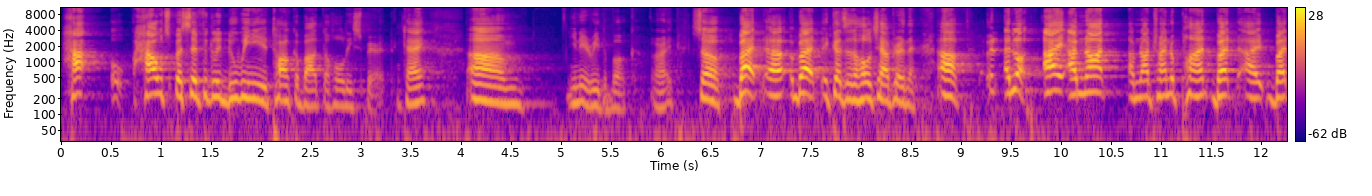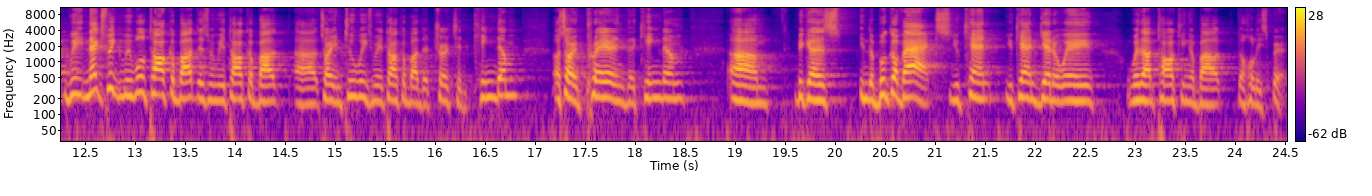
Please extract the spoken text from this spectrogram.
how how specifically do we need to talk about the Holy Spirit? Okay, um, you need to read the book. All right. So, but uh, but because there's a whole chapter in there. Uh, look, I I'm not I'm not trying to punt, but I but we next week we will talk about this when we talk about uh, sorry in two weeks when we talk about the church and kingdom. Oh, sorry, prayer in the kingdom. Um, because in the book of Acts you can't you can't get away without talking about the Holy Spirit,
